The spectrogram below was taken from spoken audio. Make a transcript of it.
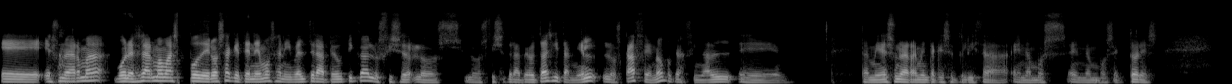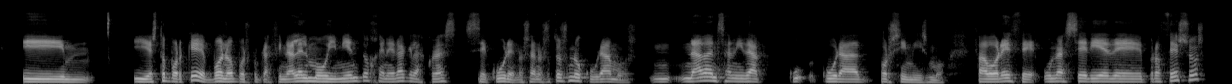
eh, es un arma, bueno, es el arma más poderosa que tenemos a nivel terapéutica los, fisioterapeutas y también los CAFE, ¿no? Porque al final eh, también es una herramienta que se utiliza en ambos, en ambos sectores. Y, ¿Y esto por qué? Bueno, pues porque al final el movimiento genera que las cosas se curen. O sea, nosotros no curamos. Nada en sanidad cura por sí mismo. Favorece una serie de procesos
